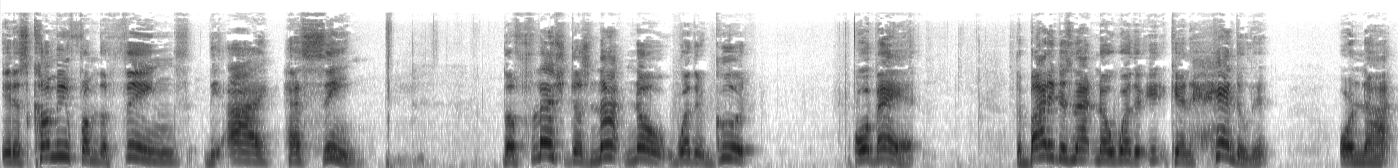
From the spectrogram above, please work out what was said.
It is coming from the things the eye has seen. The flesh does not know whether good or bad. The body does not know whether it can handle it or not.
